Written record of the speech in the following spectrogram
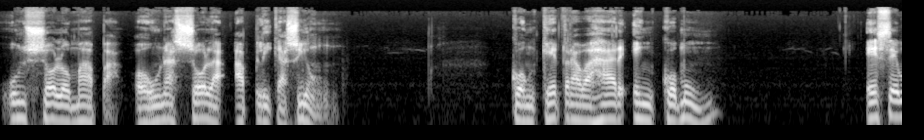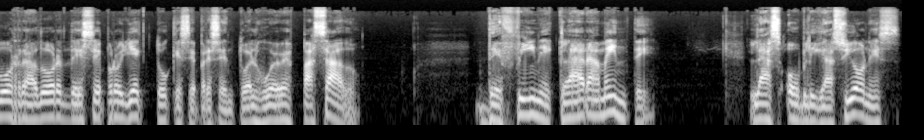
un solo mapa o una sola aplicación con qué trabajar en común, ese borrador de ese proyecto que se presentó el jueves pasado define claramente las obligaciones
